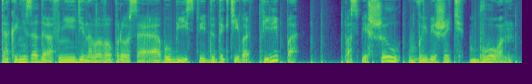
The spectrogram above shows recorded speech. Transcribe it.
так и не задав ни единого вопроса об убийстве детектива Филиппа, поспешил выбежать вон –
